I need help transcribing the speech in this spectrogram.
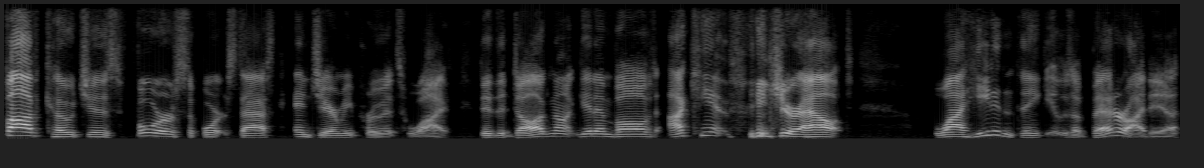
five coaches, four support staffs, and Jeremy Pruitt's wife. Did the dog not get involved? I can't figure out why he didn't think it was a better idea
